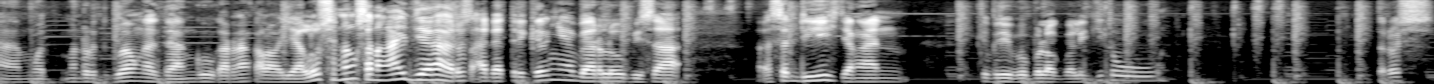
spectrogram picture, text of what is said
uh, mood menurut gua nggak ganggu. Karena kalau ya lu seneng seneng aja harus ada triggernya biar lu bisa uh, sedih jangan tiba-tiba bolak balik gitu. Terus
